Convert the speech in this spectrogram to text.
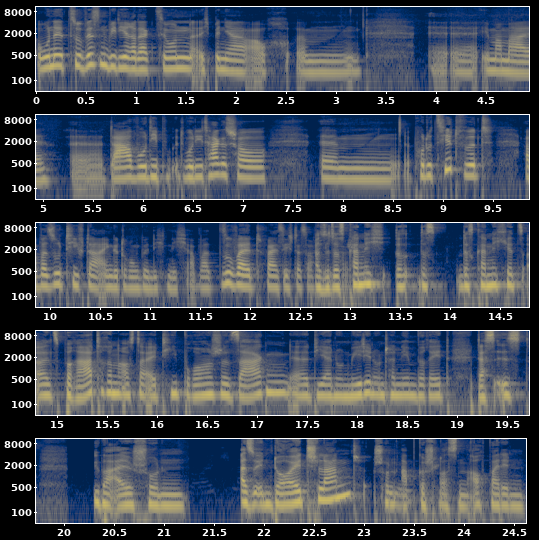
ohne zu wissen, wie die Redaktion, ich bin ja auch ähm, äh, immer mal äh, da, wo die, wo die Tagesschau ähm, produziert wird, aber so tief da eingedrungen bin ich nicht. Aber soweit weiß ich das auch. Also das Fall. kann ich, das, das, das, kann ich jetzt als Beraterin aus der IT-Branche sagen, äh, die ja nun Medienunternehmen berät, das ist überall schon, also in Deutschland schon mhm. abgeschlossen, auch bei den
